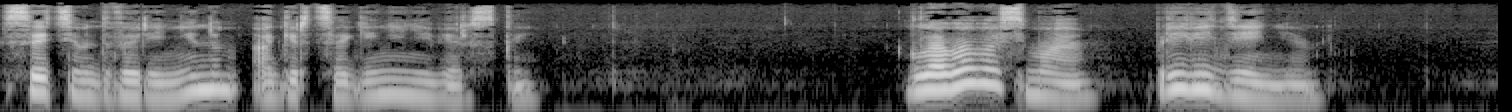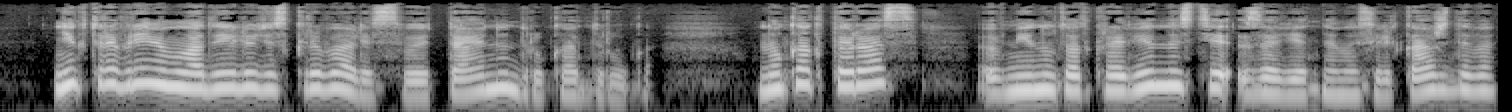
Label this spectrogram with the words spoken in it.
с этим дворянином о герцогине Неверской. Глава восьмая. Привидение. Некоторое время молодые люди скрывали свою тайну друг от друга, но как-то раз, в минуту откровенности, заветная мысль каждого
